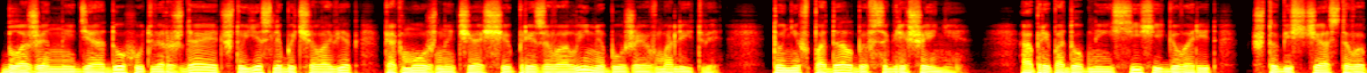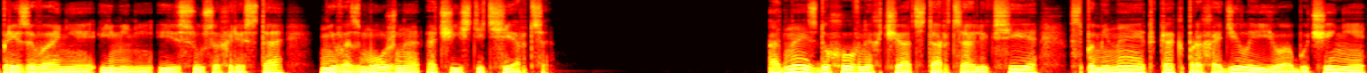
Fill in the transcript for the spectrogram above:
Блаженный Диадох утверждает, что если бы человек как можно чаще призывал имя Божие в молитве, то не впадал бы в согрешение. А преподобный Исихий говорит, что без частого призывания имени Иисуса Христа невозможно очистить сердце. Одна из духовных чад старца Алексея вспоминает, как проходило ее обучение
